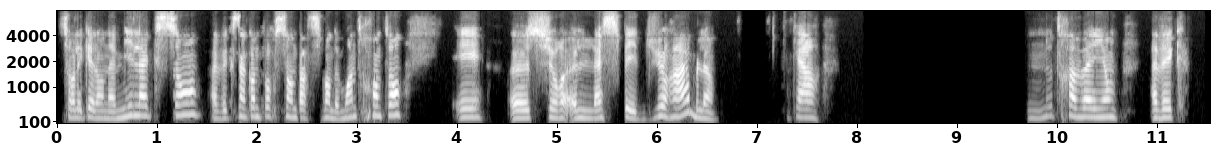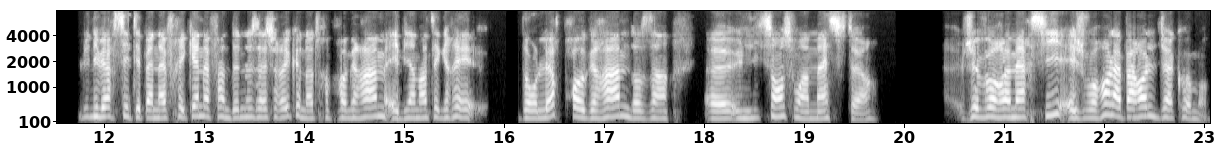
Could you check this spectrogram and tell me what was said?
sur lesquels on a mis l'accent avec 50% de participants de moins de 30 ans et euh, sur l'aspect durable, car nous travaillons avec l'Université panafricaine afin de nous assurer que notre programme est bien intégré dans leur programme, dans euh, une licence ou un master. Je vous remercie et je vous rends la parole, Giacomo.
